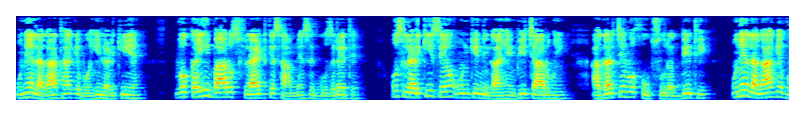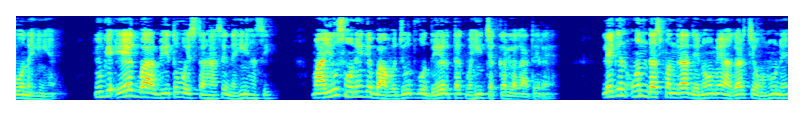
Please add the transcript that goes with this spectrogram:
انہیں لگا تھا کہ وہی لڑکی ہے۔ وہ کئی بار اس فلیٹ کے سامنے سے گزرے تھے۔ اس لڑکی سے ان کی نگاہیں بھی چار ہوئیں۔ اگرچہ وہ خوبصورت بھی تھی، انہیں لگا کہ وہ نہیں ہے۔ کیونکہ ایک بار بھی تو وہ اس طرح سے نہیں ہنسی۔ مایوس ہونے کے باوجود وہ دیر تک وہیں چکر لگاتے رہے۔ لیکن ان دس پندرہ دنوں میں اگرچہ انہوں نے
